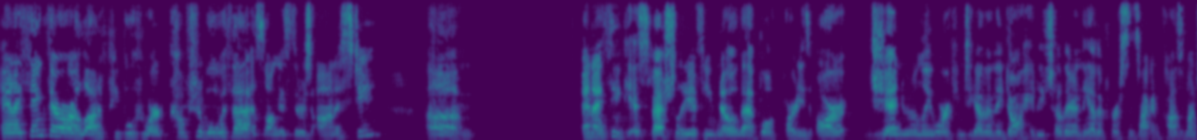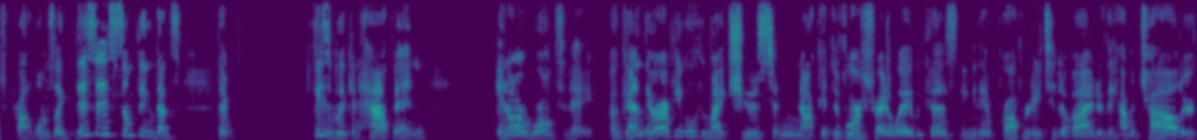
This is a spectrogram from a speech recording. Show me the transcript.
And I think there are a lot of people who are comfortable with that as long as there's honesty. Um, and I think, especially if you know that both parties are genuinely working together and they don't hate each other and the other person's not going to cause a bunch of problems, like this is something that's that feasibly can happen in our world today. Again, there are people who might choose to not get divorced right away because maybe they have property to divide or they have a child or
